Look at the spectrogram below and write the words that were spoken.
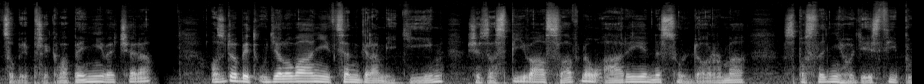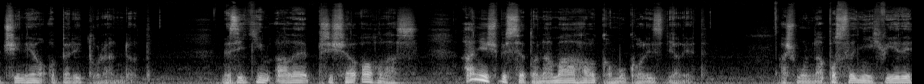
co by překvapení večera, ozdobit udělování cen Grammy tím, že zaspívá slavnou árii Nesun Dorma z posledního dějství Pucciniho opery Turandot. Mezitím ale přišel ohlas, aniž by se to namáhal komukoli sdělit. Až mu na poslední chvíli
